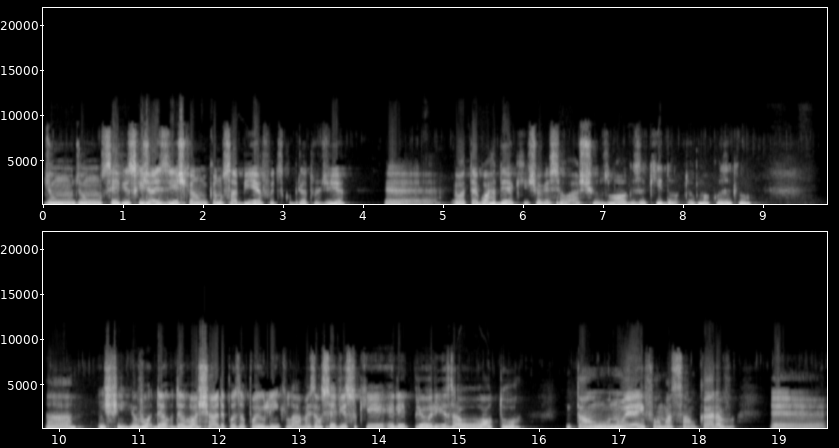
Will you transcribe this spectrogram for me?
De um, de um serviço que já existe, que eu não, que eu não sabia, fui descobrir outro dia. É, eu até guardei aqui, deixa eu ver se eu acho os logs aqui de alguma coisa que eu Uh, enfim, eu vou, devo, devo, achar, depois eu ponho o link lá. Mas é um serviço que ele prioriza o autor. Então não é a informação. O cara. É,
